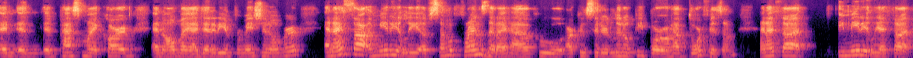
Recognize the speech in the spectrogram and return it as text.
and, and and pass my card and all my identity information over. And I thought immediately of some friends that I have who are considered little people or have dwarfism. And I thought, immediately I thought,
